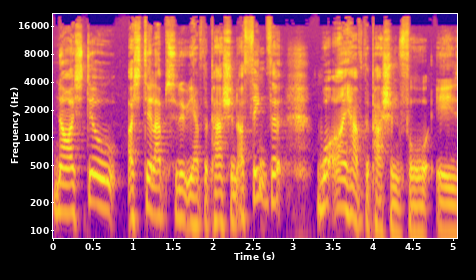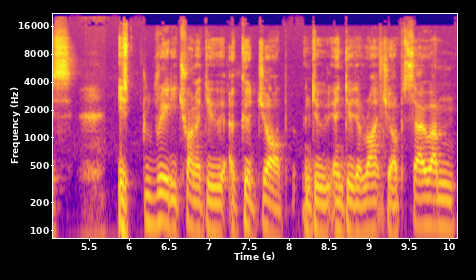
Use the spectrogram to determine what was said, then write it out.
no i still i still absolutely have the passion. I think that what i have the passion for is is really trying to do a good job and do and do the right job. So um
